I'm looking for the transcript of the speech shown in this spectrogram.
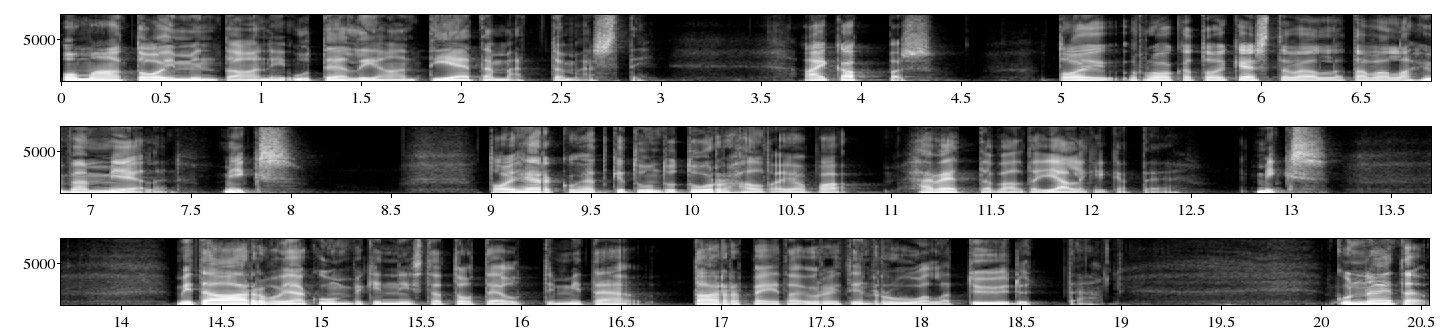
omaa toimintaani uteliaan tietämättömästi – Ai kappas, toi ruoka toi kestävällä tavalla hyvän mielen. Miksi? Toi herkkuhetki tuntui turhalta, jopa hävettävältä jälkikäteen. Miksi? Mitä arvoja kumpikin niistä toteutti? Mitä tarpeita yritin ruoalla tyydyttää? Kun näitä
